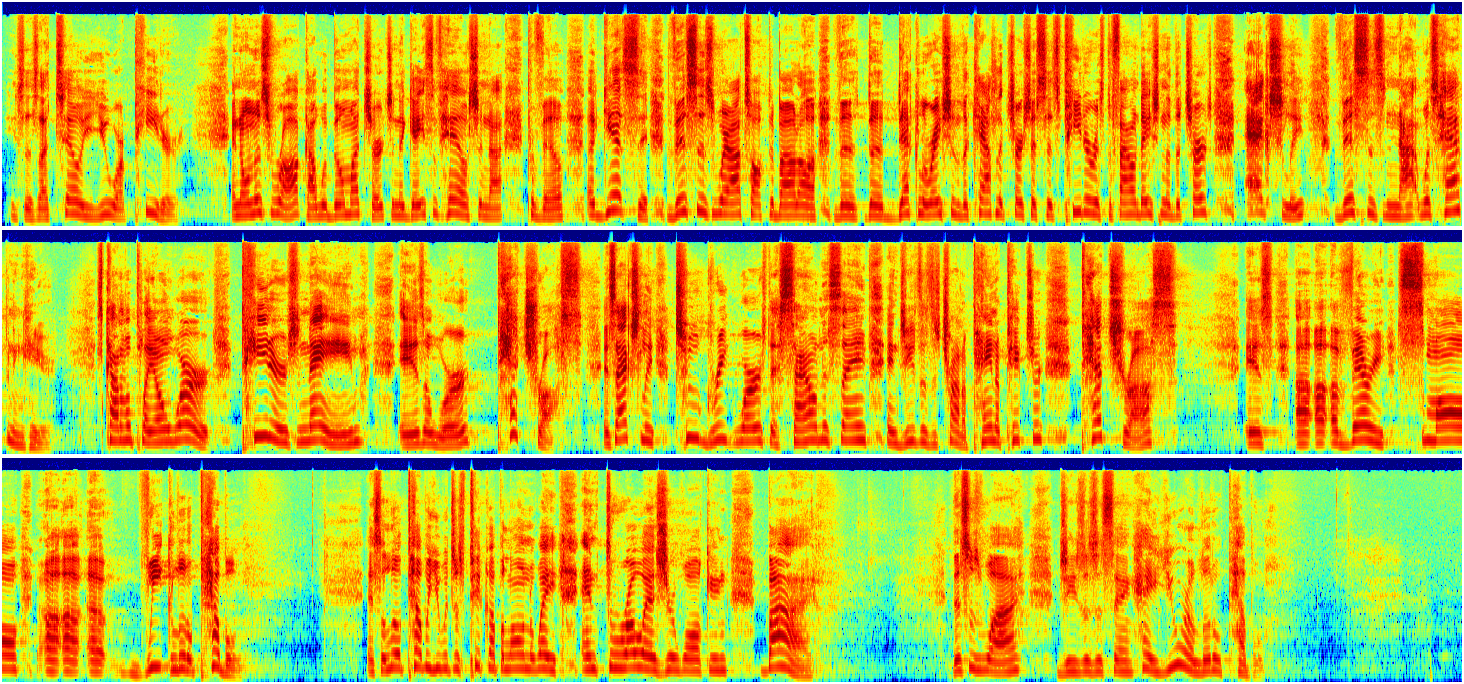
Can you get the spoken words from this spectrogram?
He says, I tell you, you are Peter and on this rock I will build my church, and the gates of hell shall not prevail against it. This is where I talked about uh, the, the declaration of the Catholic Church that says Peter is the foundation of the church. Actually, this is not what's happening here. It's kind of a play on word. Peter's name is a word Petros. It's actually two Greek words that sound the same, and Jesus is trying to paint a picture. Petros is a, a, a very small, uh, uh, weak little pebble it's a little pebble you would just pick up along the way and throw as you're walking by. This is why Jesus is saying, Hey, you are a little pebble.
